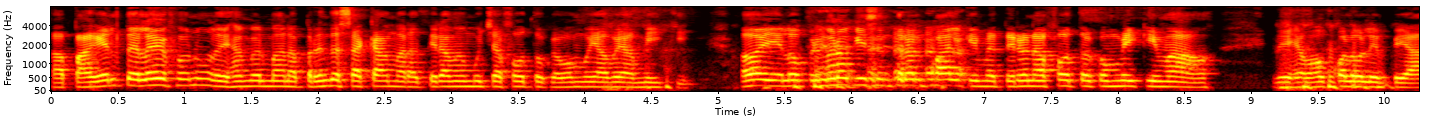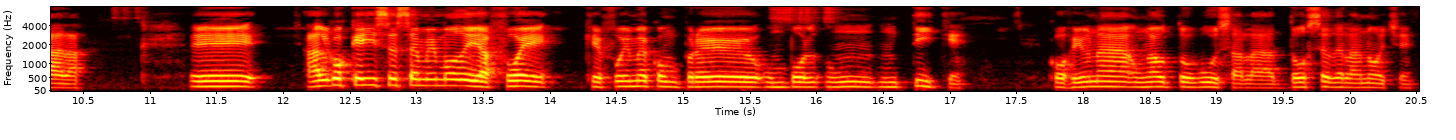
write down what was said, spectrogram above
Apagué el teléfono, le dije a mi hermana, prende esa cámara, tírame muchas fotos que vamos a ver a Mickey. Oye, lo primero que hice entrar al parque y me tiré una foto con Mickey Mouse. dije, vamos para la Olimpiada. Eh, algo que hice ese mismo día fue que fui y me compré un, un, ticket. Cogí una, un autobús a las 12 de la noche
